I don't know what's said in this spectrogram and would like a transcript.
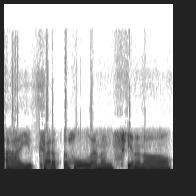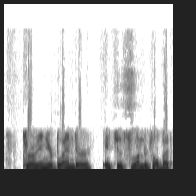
Uh, you cut up the whole lemon, skin and all, throw it in your blender. It's just wonderful. But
